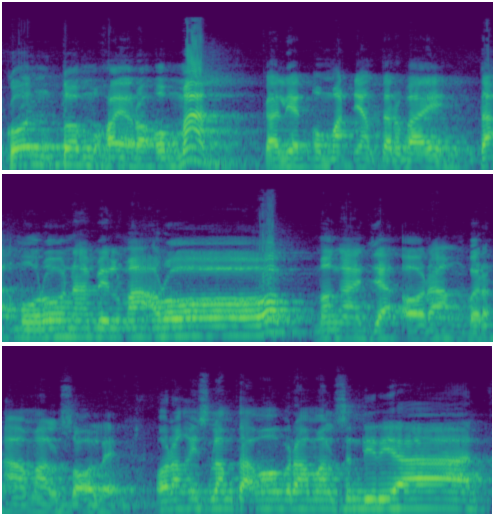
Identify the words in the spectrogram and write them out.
kuntum khaira ummah. Kalian umat yang terbaik. Ta'muruna bil ma'ruf. Mengajak orang beramal soleh. Orang Islam tak mau beramal sendirian.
